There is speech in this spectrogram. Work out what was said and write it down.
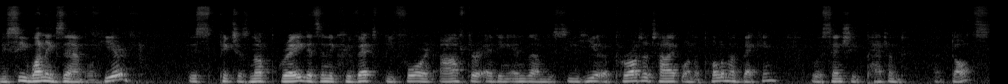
We see one example here. This picture is not great. It's in a cuvette before and after adding enzyme. You see here a prototype on a polymer backing with essentially patterned dots.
